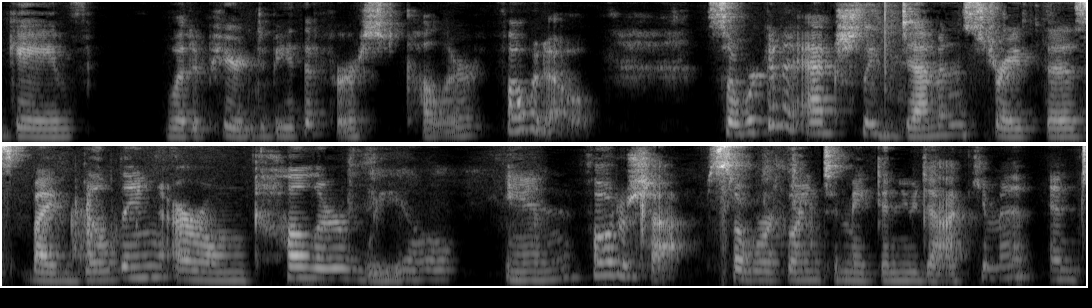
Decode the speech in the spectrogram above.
gave what appeared to be the first color photo. So we're going to actually demonstrate this by building our own color wheel in Photoshop. So we're going to make a new document and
